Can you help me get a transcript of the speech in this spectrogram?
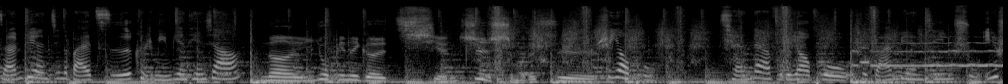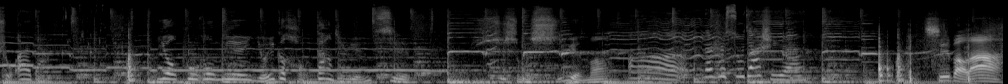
咱汴京的白瓷可是名遍天下哦。那右边那个前置什么的是？是药铺，钱大夫的药铺是咱汴京数一数二的。药铺后面有一个好大的园子，是什么石园吗？哦，那是苏家石园。吃饱啦。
